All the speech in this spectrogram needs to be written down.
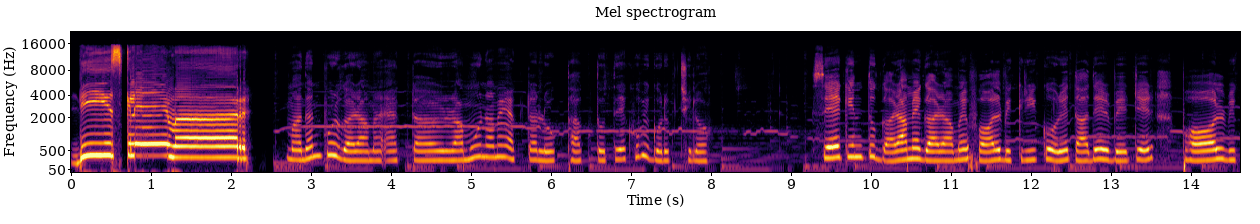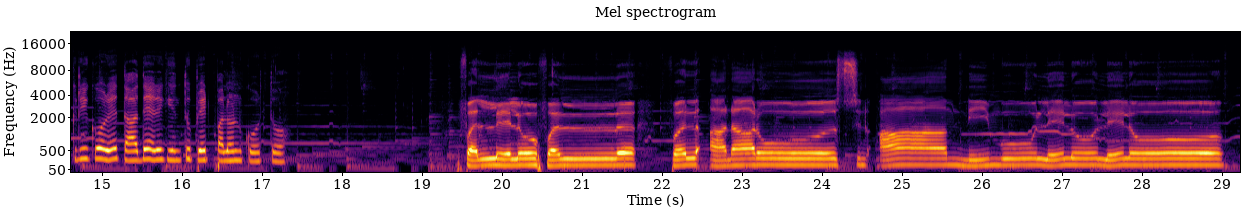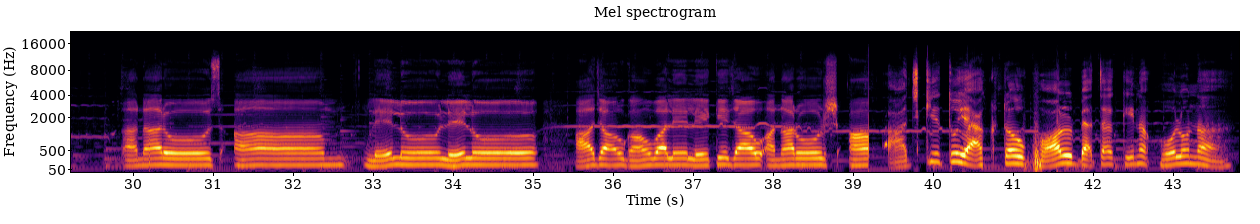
Disclaimer মাদানপুর গ্রামে একটা রামু নামে একটা লোক থাকতো তে খুবই গরিব ছিল। সে কিন্তু গ্রামে গ্রামে ফল বিক্রি করে তাদের বেটের ফল বিক্রি করে তাদের কিন্তু পেট পালন করত। ফল এলো ফল ফল আনারস আম নিম্বু লেলো লেলো। আনারস, আম, লেলো লেলো। আ যাও গাঁওয়ালে লেকে যাও আনারস, আম। আজকে তো একটাও ফল ব্যথা কিনা হলো না।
